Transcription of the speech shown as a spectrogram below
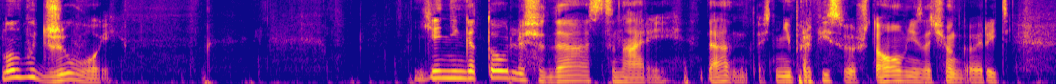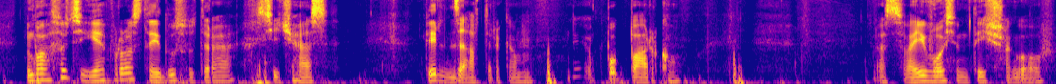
ну он будет живой. Я не готовлю сюда сценарий, да, то есть не прописываю, что мне, зачем говорить. Ну, по сути, я просто иду с утра сейчас – перед завтраком по парку. Свои 8 тысяч шагов.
